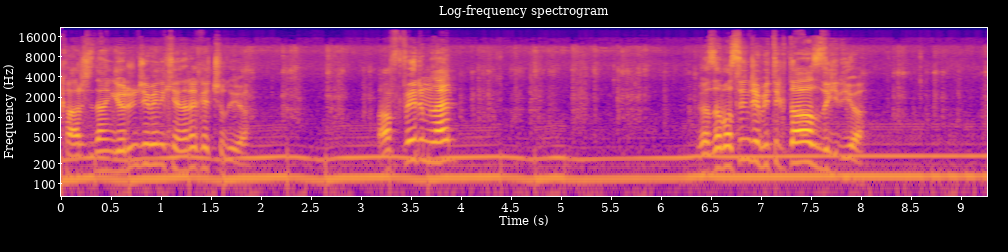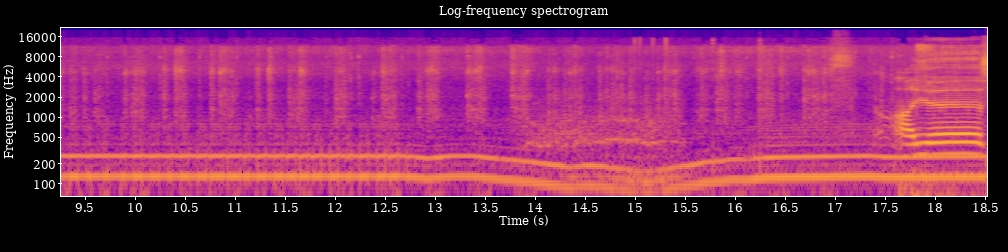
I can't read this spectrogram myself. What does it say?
karşıdan görünce beni kenara kaçılıyor. Aferin lan. Gaza basınca bir tık daha hızlı gidiyor. Hayır.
